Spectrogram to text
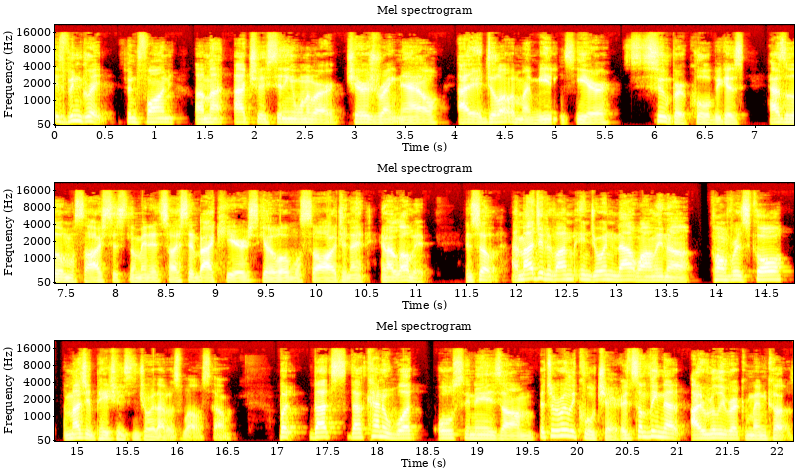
it's been great. It's been fun. I'm actually sitting in one of our chairs right now. I do a lot of my meetings here. Super cool because it has a little massage system in it. So I sit back here, just get a little massage, and I and I love it. And so imagine if I'm enjoying that while I'm in a conference call, imagine patients enjoy that as well. So, but that's that's kind of what Olsen is. Um, it's a really cool chair. It's something that I really recommend cu-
